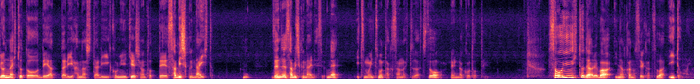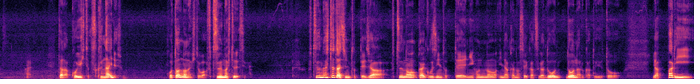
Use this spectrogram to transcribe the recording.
ろんな人と出会ったり話したりコミュニケーションをとって寂しくない人、ね、全然寂しくないですよね。いつもいつもたくさんの人たちと連絡を取っている。そういう人であれば田舎の生活はいいと思います、はい、ただこういう人少ないでしょほとんどの人は普通の人ですよね普通の人たちにとってじゃあ普通の外国人にとって日本の田舎の生活がどうどうなるかというとやっぱり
